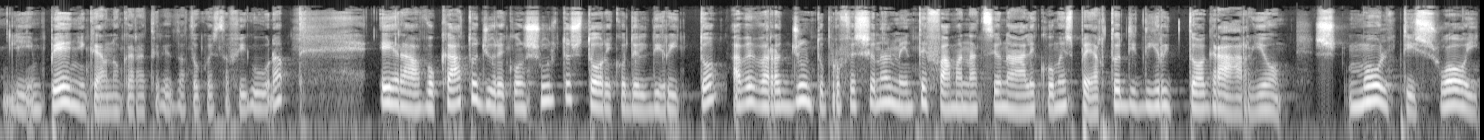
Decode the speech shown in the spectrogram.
gli impegni che hanno caratterizzato questa figura, era avvocato, giureconsulto, storico del diritto, aveva raggiunto professionalmente fama nazionale come esperto di diritto agrario. Molti suoi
